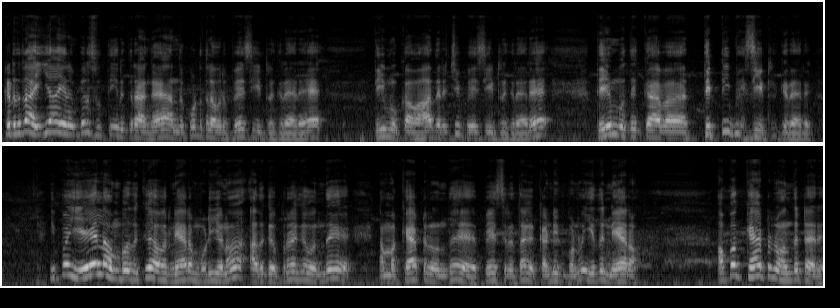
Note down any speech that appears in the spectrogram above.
கிட்டத்தட்ட ஐயாயிரம் பேர் சுற்றி இருக்கிறாங்க. அந்த கூட்டத்தில் அவர் பேசிகிட்டு இருக்கிறாரு. திமுகவை ஆதரித்து பேசிகிட்டு இருக்கிறாரு. தேமுதிகவை திட்டி பேசிகிட்டு இருக்கிறாரு. இப்போ ஏழு ஐம்பதுக்கு அவர் நேரம் முடியணும். அதுக்கு பிறகு வந்து நம்ம கேப்டன் வந்து பேசுகிறது தான் கண்டினியூ பண்ணணும். இது நேரம். அப்போ கேப்டன் வந்துட்டார்.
